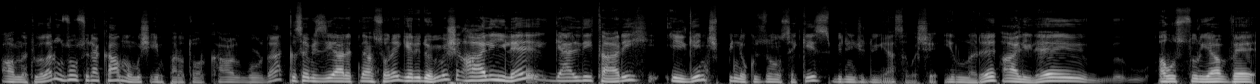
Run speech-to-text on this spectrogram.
anlatıyorlar. Uzun süre kalmamış İmparator Karl burada. Kısa bir ziyaretten sonra geri dönmüş. Haliyle geldiği tarih ilginç. 1918 Birinci Dünya Savaşı yılları. Haliyle Avusturya ve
